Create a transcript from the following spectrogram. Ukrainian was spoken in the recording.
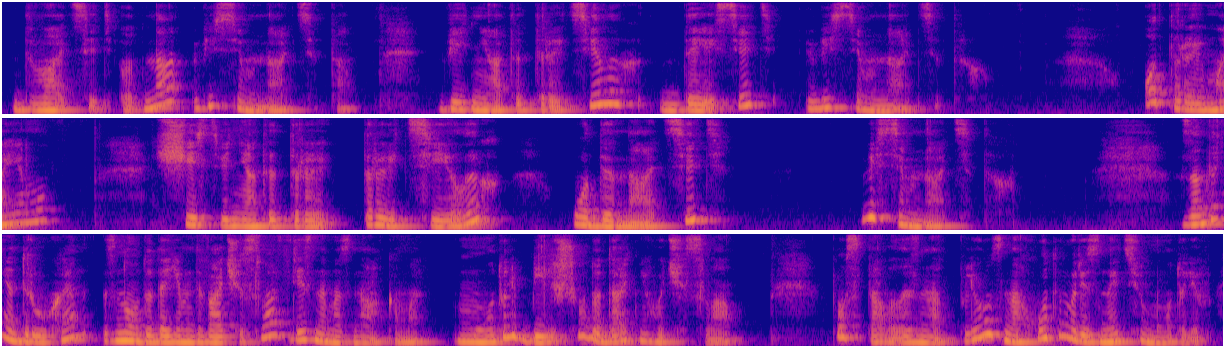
6,21. Відняти 3,10. Отримаємо 6 відняти 3 3,11. Завдання друге. Знов додаємо два числа з різними знаками. Модуль більшого додатнього числа. Поставили знак плюс, знаходимо різницю модулів.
